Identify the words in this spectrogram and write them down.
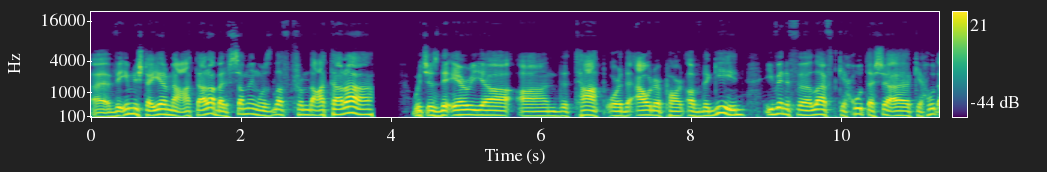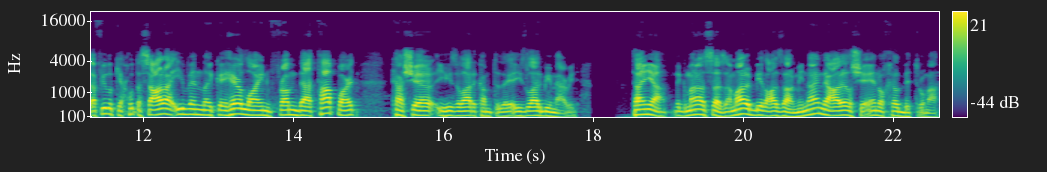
uh, but if something was left from the atara, which is the area on the top or the outer part of the gid, even if uh, left kehut afilu kehut sara, even like a hairline from that top part, kasher, he's allowed to come to the, he's allowed to be married. Tanya, the Gemara says, Amar bil Azar, minayin le'arel she'en ochel betruma.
